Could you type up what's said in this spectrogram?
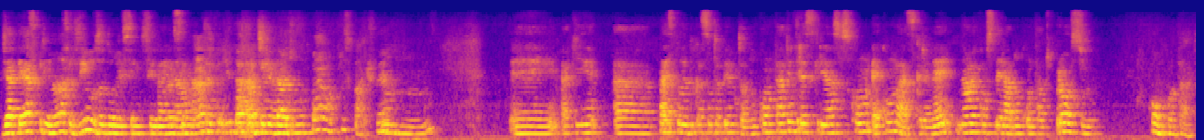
de até as crianças e os adolescentes serem vacinados com uma tranquilidade muito para os pais, né? Uhum. É, aqui a Paz pela Educação está perguntando, o contato entre as crianças com, é com máscara, né? Não é considerado um contato próximo? Como contato?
